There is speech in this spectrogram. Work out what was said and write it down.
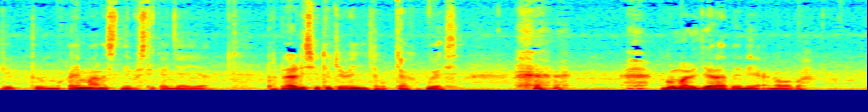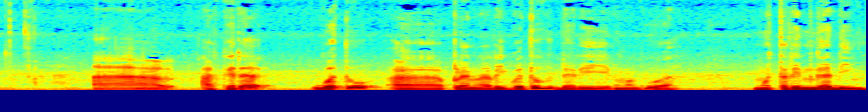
gitu. Makanya males di Mustika Jaya. Padahal di situ ceweknya cakep-cakep guys. Gue malah jalan ini ya nggak apa-apa. Uh, akhirnya gue tuh uh, plan lari gue tuh dari rumah gue muterin gading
